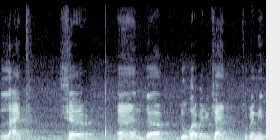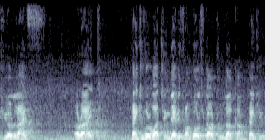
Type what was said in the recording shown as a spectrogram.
like, share, and uh, do whatever you can to bring me to your life. All right? Thank you for watching. David from goldstartool.com. Thank you.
